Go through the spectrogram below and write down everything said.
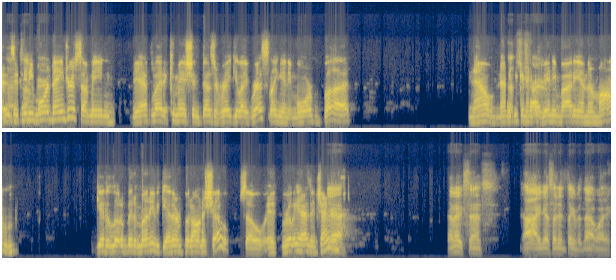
is it any more dangerous? I mean, the athletic commission doesn't regulate wrestling anymore, but now now you That's can have anybody and their mom get a little bit of money together and put on a show. So it really hasn't changed. Yeah. That makes sense. I I guess I didn't think of it that way.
